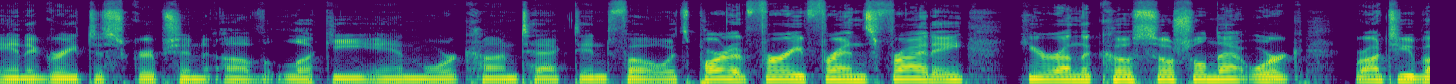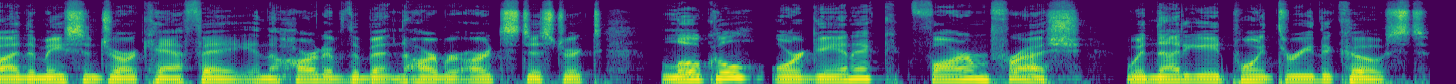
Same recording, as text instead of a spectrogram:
and a great description of Lucky and more contact info. It's part of Furry Friends Friday here on the Coast Social Network, brought to you by the Mason Jar Cafe in the heart of the Benton Harbor Arts District. Local, organic, farm fresh with 98.3 The Coast.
